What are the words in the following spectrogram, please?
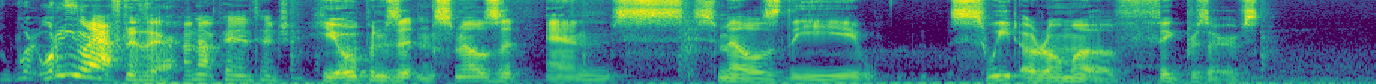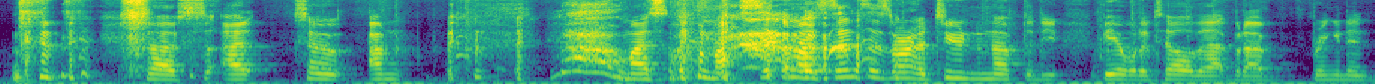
what, what are you after there? I'm not paying attention. He opens it and smells it, and s- smells the sweet aroma of fig preserves. So, I've so I'm. my, my my senses aren't attuned enough to do, be able to tell that, but I bring it in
